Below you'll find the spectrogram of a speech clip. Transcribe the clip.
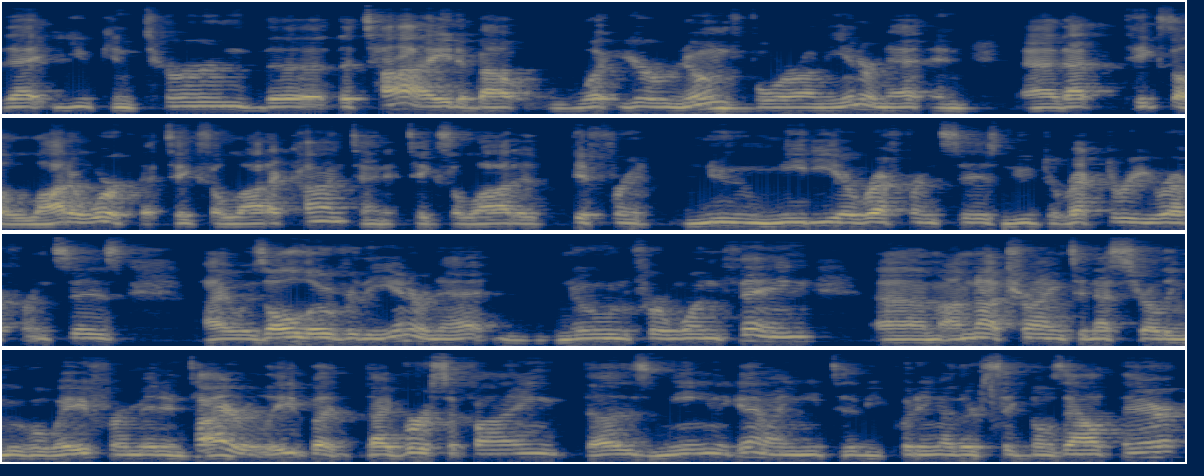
that you can turn the the tide about what you're known for on the internet, and uh, that takes a lot of work. That takes a lot of content. It takes a lot of different new media references, new directory references. I was all over the internet, known for one thing. Um, I'm not trying to necessarily move away from it entirely, but diversifying does mean, again, I need to be putting other signals out there.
